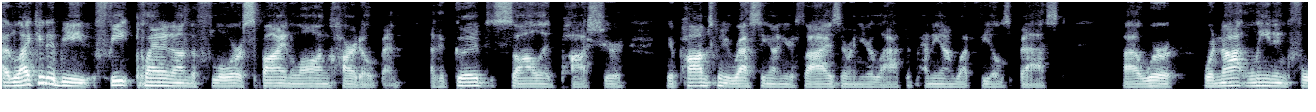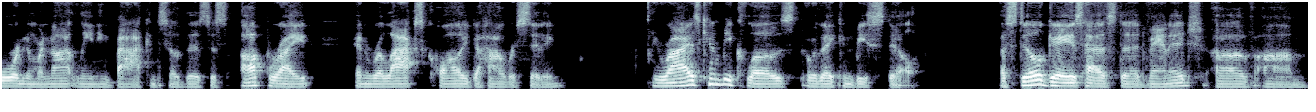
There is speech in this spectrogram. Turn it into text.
i'd like you to be feet planted on the floor spine long heart open like a good solid posture your palms can be resting on your thighs or in your lap depending on what feels best uh, we're we're not leaning forward and we're not leaning back. And so there's this upright and relaxed quality to how we're sitting. Your eyes can be closed or they can be still. A still gaze has the advantage of um,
